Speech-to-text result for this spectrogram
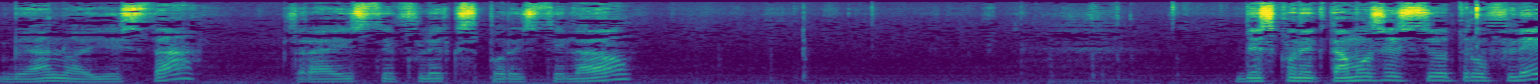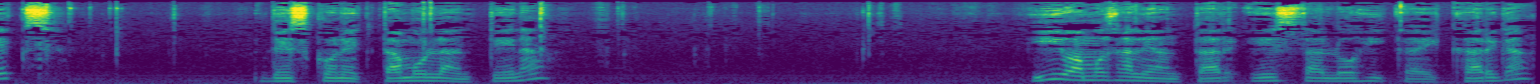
veanlo ahí está trae este flex por este lado. Desconectamos este otro flex desconectamos la antena y vamos a levantar esta lógica de carga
